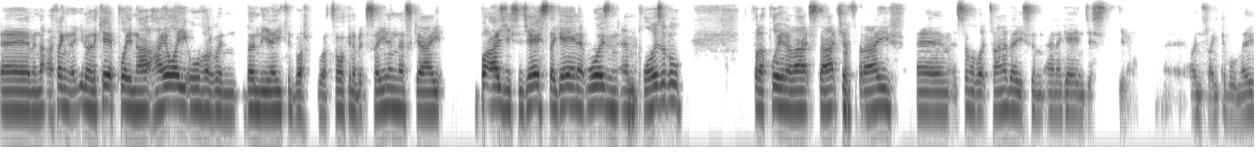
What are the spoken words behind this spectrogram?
um, and I think that you know they kept playing that highlight over when Dundee United were, were talking about signing this guy. But as you suggest, again, it wasn't implausible for a player of that stature to arrive um, at somewhere like Tannadice, and, and again, just you know, uh, unthinkable now.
